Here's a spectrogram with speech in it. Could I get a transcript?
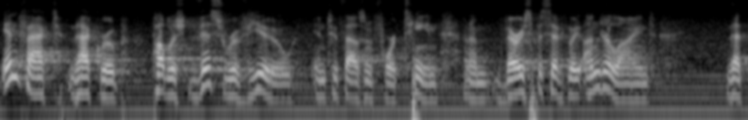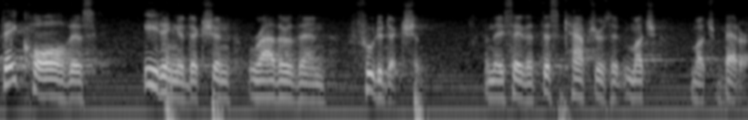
In fact, that group published this review in 2014, and I'm very specifically underlined that they call this eating addiction rather than food addiction. And they say that this captures it much, much better.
